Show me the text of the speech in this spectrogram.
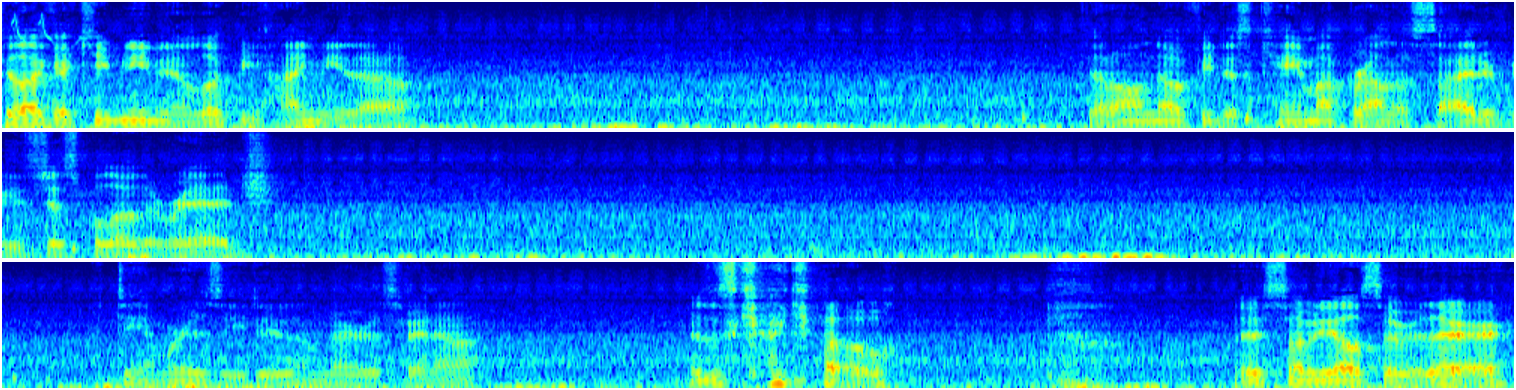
Feel like I keep needing to look behind me though. I don't know if he just came up around the side or if he's just below the ridge. Damn, where is he, dude? I'm nervous right now. Where'd this guy go? There's somebody else over there.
